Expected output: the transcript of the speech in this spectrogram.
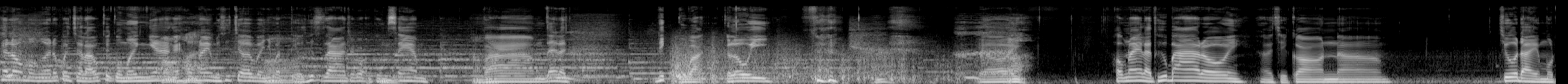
Hello mọi người đã quay trở lại với kênh của mình nha. Ờ, Ngày hôm nay mình sẽ chơi về những vật Ờ. tiểu thuyết gia cho các bạn cùng Ừ. xem. Và đây là nick của bạn Chloe. rồi. Hôm nay là thứ ba rồi, Ờ, chỉ còn ờ, chưa đầy một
